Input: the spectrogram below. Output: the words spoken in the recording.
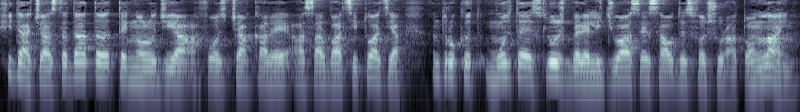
Și de această dată, tehnologia a fost cea care a salvat situația, întrucât multe slujbe religioase s-au desfășurat online.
